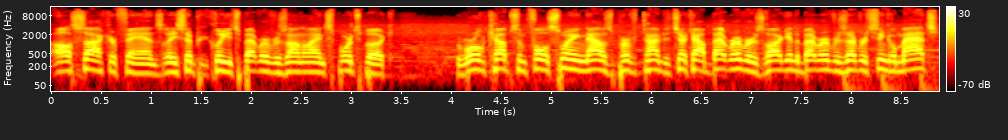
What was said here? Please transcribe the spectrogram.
all soccer fans, lace up your cleats. Bet Rivers Online Sportsbook. The World Cup's in full swing. Now is the perfect time to check out Bet Rivers. Log into Bet Rivers every single match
